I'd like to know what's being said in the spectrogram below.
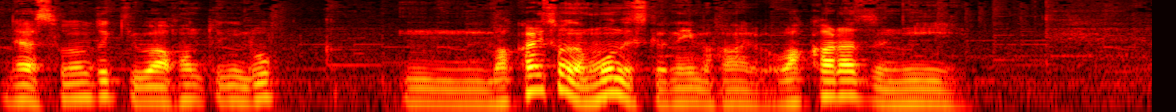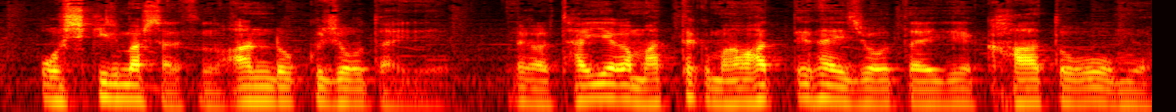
だからその時は本当にロックうん分かりそうなもんですけどね今考えれば。分からずに押し切りましたねそのアンロック状態で。だからタイヤが全く回ってない状態でカートをもう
